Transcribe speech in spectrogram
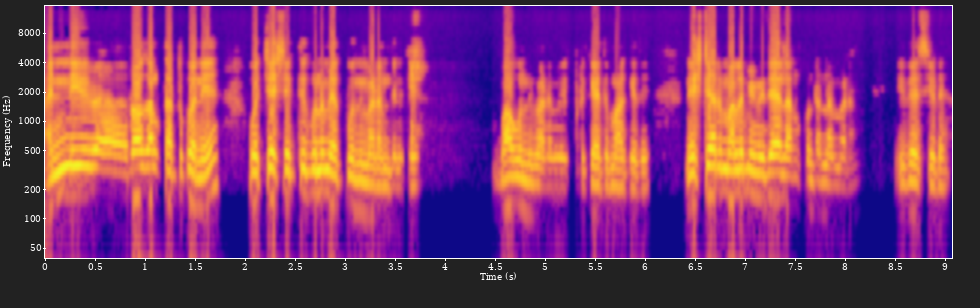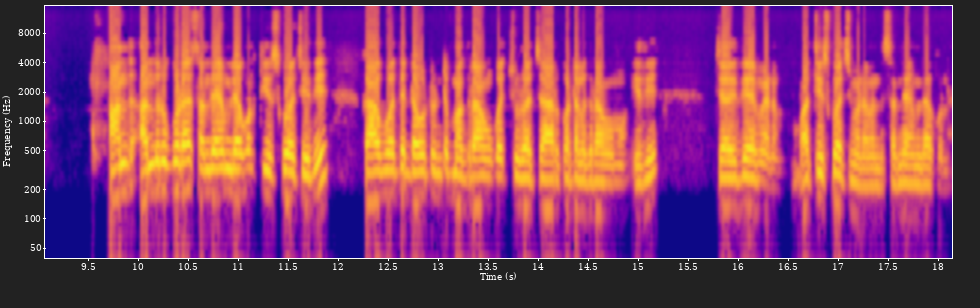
అన్ని రోగాలు తట్టుకొని వచ్చే శక్తి గుణం ఎక్కువ ఉంది మేడం దీనికి. బాగుంది మేడం ఇప్పటికైతే మాకు ఇది. నెక్స్ట్ ఇయర్ మళ్ళీ మేము ఇదే అనుకుంటున్నాం మేడం ఇదే సీడే. అందరూ కూడా సందేహం లేకుండా తీసుకోవచ్చు ఇది కాకపోతే డౌట్ ఉంటే మా గ్రామంకి వచ్చి చూడవచ్చు ఆరుకోటల గ్రామం ఇది ఇదే మేడం. తీసుకోవచ్చు మేడం. అంత సందేహం లేకుండా.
